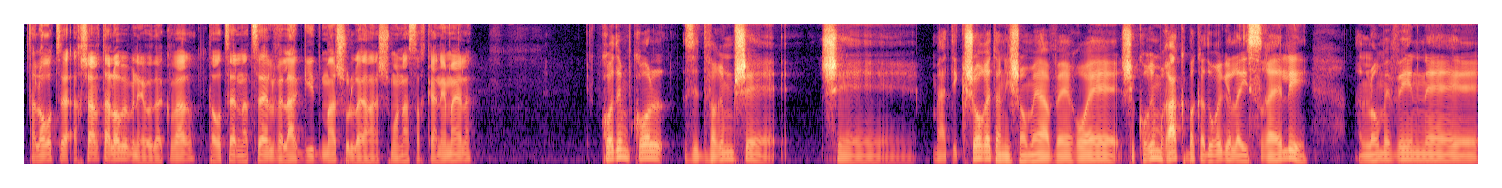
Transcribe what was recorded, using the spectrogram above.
אתה לא רוצה, עכשיו אתה לא בבני יהודה כבר, אתה רוצה לנצל ולהגיד משהו לשמונה שחקנים האלה? קודם כל, זה דברים ש... שמהתקשורת אני שומע ורואה שקורים רק בכדורגל הישראלי. אני לא מבין, אה,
